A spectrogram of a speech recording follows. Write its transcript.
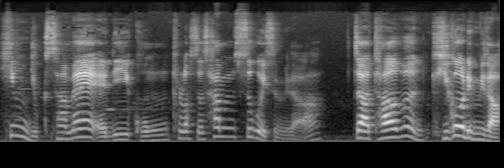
힘 63에 에디 0 플러스 3 쓰고 있습니다. 자 다음은 귀걸이입니다.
